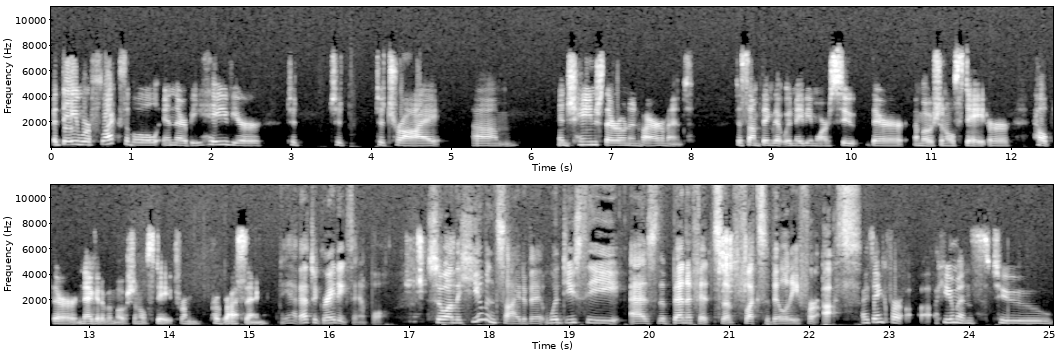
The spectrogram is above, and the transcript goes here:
But they were flexible in their behavior to to to try um, and change their own environment to something that would maybe more suit their emotional state or help their negative emotional state from progressing. Yeah, that's a great example. So, on the human side of it, what do you see as the benefits of flexibility for us? I think for uh, humans to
